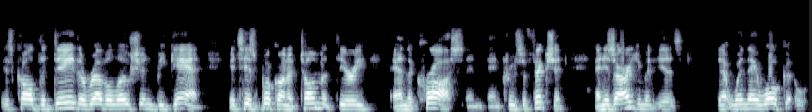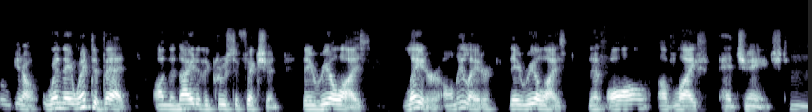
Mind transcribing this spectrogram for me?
is called The Day the Revolution Began. It's his book on atonement theory and the cross and, and crucifixion. And his argument is that when they woke, you know, when they went to bed on the night of the crucifixion, they realized later, only later, they realized that all of life had changed. Hmm.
